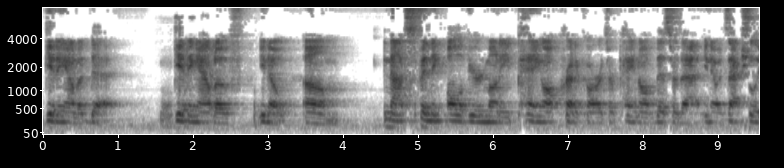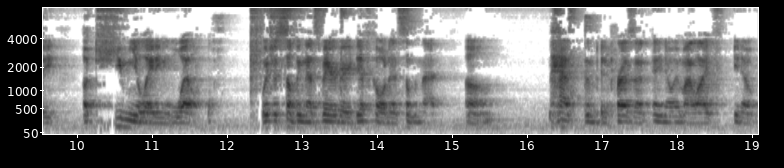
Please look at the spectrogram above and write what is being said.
getting out of debt, getting out of, you know, um, not spending all of your money paying off credit cards or paying off this or that. You know, it's actually accumulating wealth, which is something that's very, very difficult and it's something that, um, hasn't been present, you know, in my life, you know,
